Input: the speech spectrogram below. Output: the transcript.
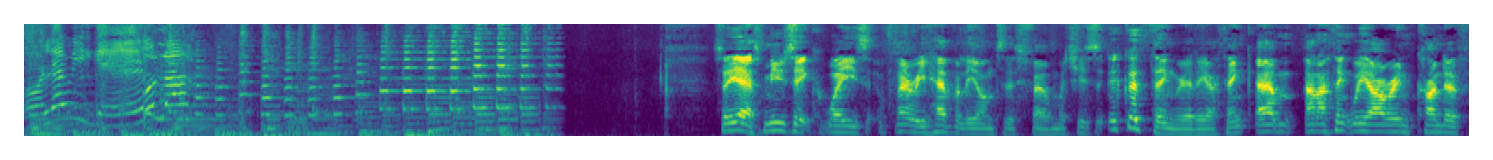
Hola, Miguel. Hola. So yes, music weighs very heavily onto this film, which is a good thing, really. I think, um, and I think we are in kind of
